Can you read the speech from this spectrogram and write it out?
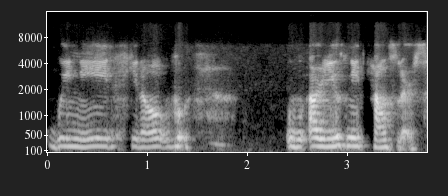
we need, you know, our youth need counselors.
